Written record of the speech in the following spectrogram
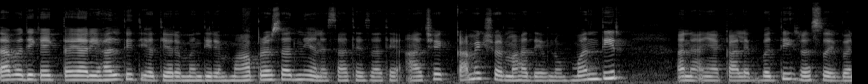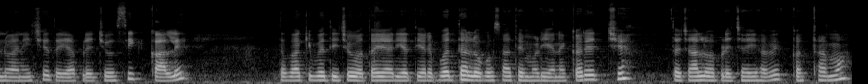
તો બધી કંઈક તૈયારી હાલતી હતી અત્યારે મંદિરે મહાપ્રસાદની અને સાથે સાથે આ છે કામેશ્વર મહાદેવનું મંદિર. અને અહીંયા કાલે બધી રસોઈ બનવાની છે, તો એ આપણે જોશી કાલે. તો બાકી બધી જો તૈયારી અત્યારે બધા લોકો સાથે મળી અને કરે જ છે. તો ચાલો આપણે જઈએ હવે કથામાં.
